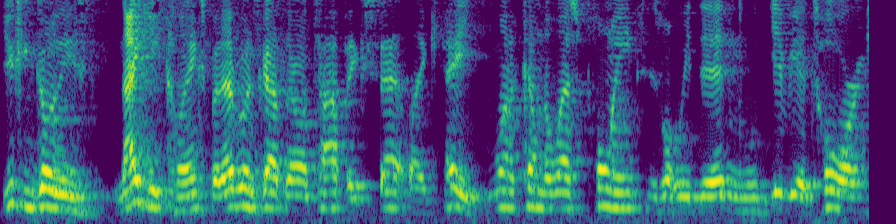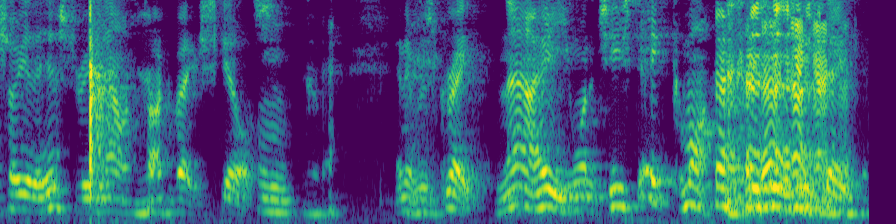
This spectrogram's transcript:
you can go to these Nike clinics, but everyone's got their own topic set. Like, hey, you want to come to West Point is what we did, and we'll give you a tour and show you the history. Now let's talk about your skills. Mm-hmm. and it was great. Now, hey, you want a cheesesteak? Come on, I'll get you a cheesesteak.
